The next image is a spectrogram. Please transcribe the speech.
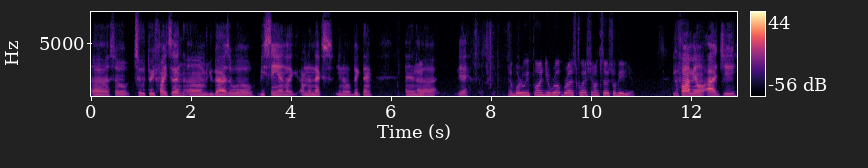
Uh, so two three fights in, um, you guys will be seeing like I'm the next you know big thing, and Right. uh, yeah. And where do we find you, Russ? Question on social media. You can find me on IG,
